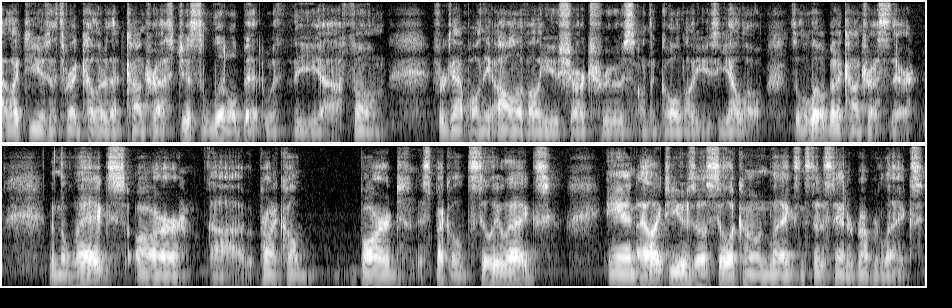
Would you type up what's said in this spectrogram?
I like to use a thread color that contrasts just a little bit with the uh, foam. For example, on the olive, I'll use chartreuse. On the gold, I'll use yellow. So a little bit of contrast there. Then the legs are uh, a product called barred speckled Sili Legs. And I like to use those silicone legs instead of standard rubber legs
